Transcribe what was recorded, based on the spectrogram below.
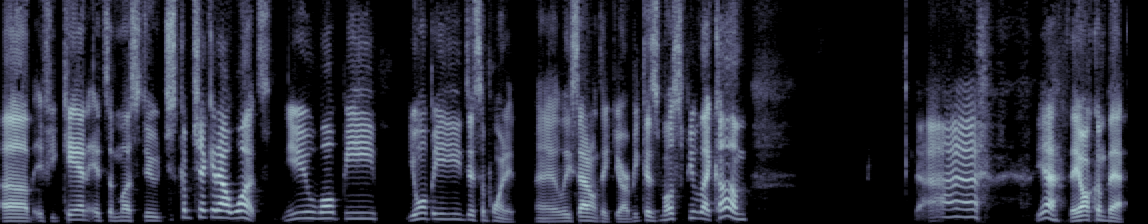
Um, if you can, it's a must do. Just come check it out once. You won't be you won't be disappointed. at least I don't think you are because most people that come uh, yeah, they all come back.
